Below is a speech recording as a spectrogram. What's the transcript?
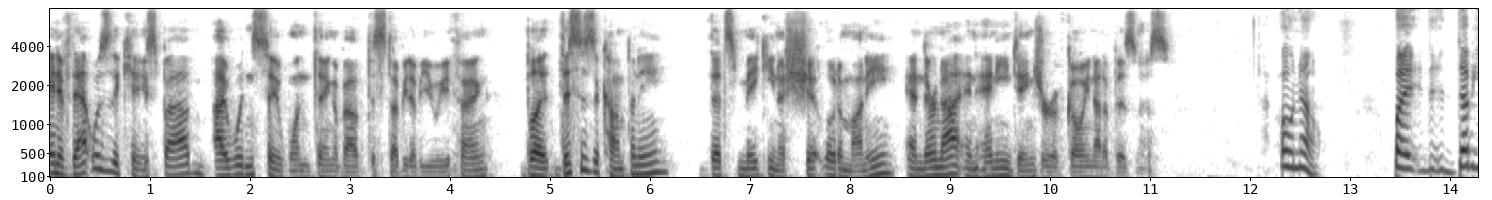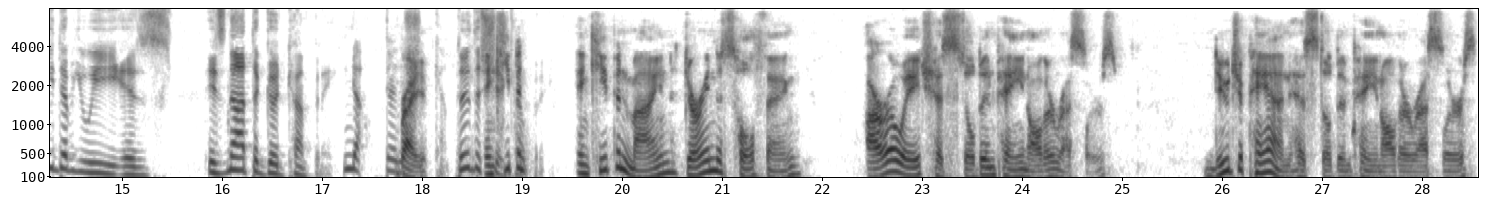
And if that was the case, Bob, I wouldn't say one thing about this WWE thing. But this is a company that's making a shitload of money, and they're not in any danger of going out of business. Oh no, but WWE is is not the good company. No, they're the Right. shit company. They're the And shit keep in- And keep in mind, during this whole thing, ROH has still been paying all their wrestlers. New Japan has still been paying all their wrestlers.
